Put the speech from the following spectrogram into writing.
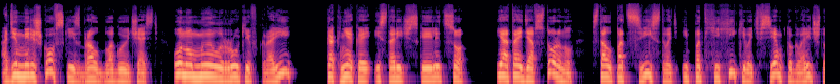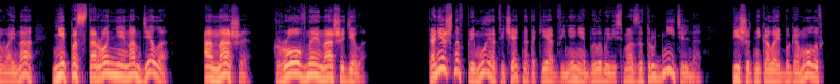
Один Мережковский избрал благую часть. Он умыл руки в крови, как некое историческое лицо, и, отойдя в сторону, стал подсвистывать и подхихикивать всем, кто говорит, что война не постороннее нам дело, а наше, кровное наше дело. Конечно, впрямую отвечать на такие обвинения было бы весьма затруднительно, пишет Николай Богомолов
